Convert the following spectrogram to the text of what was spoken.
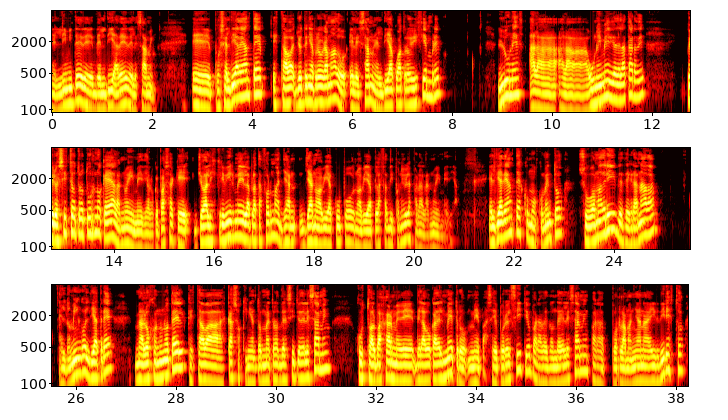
el límite del día D del examen. Eh, pues el día de antes estaba, yo tenía programado el examen el día 4 de diciembre lunes a la, a la una y media de la tarde, pero existe otro turno que es a las nueve y media. Lo que pasa que yo al inscribirme en la plataforma ya, ya no había cupo, no había plazas disponibles para las nueve y media. El día de antes, como os comento, subo a Madrid desde Granada. El domingo, el día 3, me alojo en un hotel que estaba a escasos 500 metros del sitio del examen. Justo al bajarme de, la boca del metro me pasé por el sitio para ver dónde es el examen, para por la mañana ir directo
